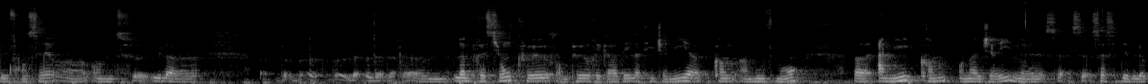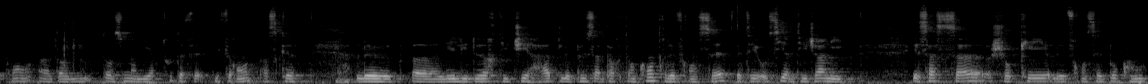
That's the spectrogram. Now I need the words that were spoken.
les Français ont eu l'impression qu'on peut regarder la Tijani comme un mouvement euh, amis comme en Algérie, mais ça, se développe euh, dans, une manière tout à fait différente parce que euh, les leaders du djihad le plus important contre les Français étaient aussi anti-Tijani. Et ça, ça choquait les Français beaucoup.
